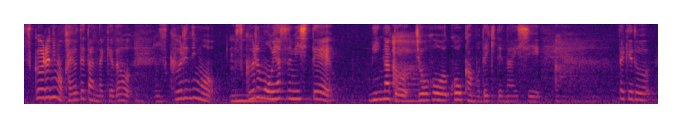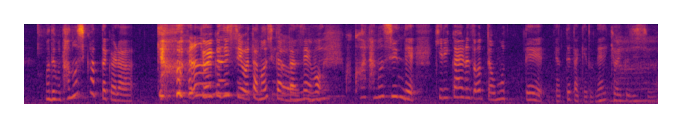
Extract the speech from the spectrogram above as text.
うスクールにも通ってたんだけどスクールにもうん。スクールもお休みしてみんなと情報交換もできてないしだけど、まあ、でも楽しかったから教 教育実習は楽しかったんでもうここは楽しんで切り替えるぞって思ってやってたけどね教育実習は。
